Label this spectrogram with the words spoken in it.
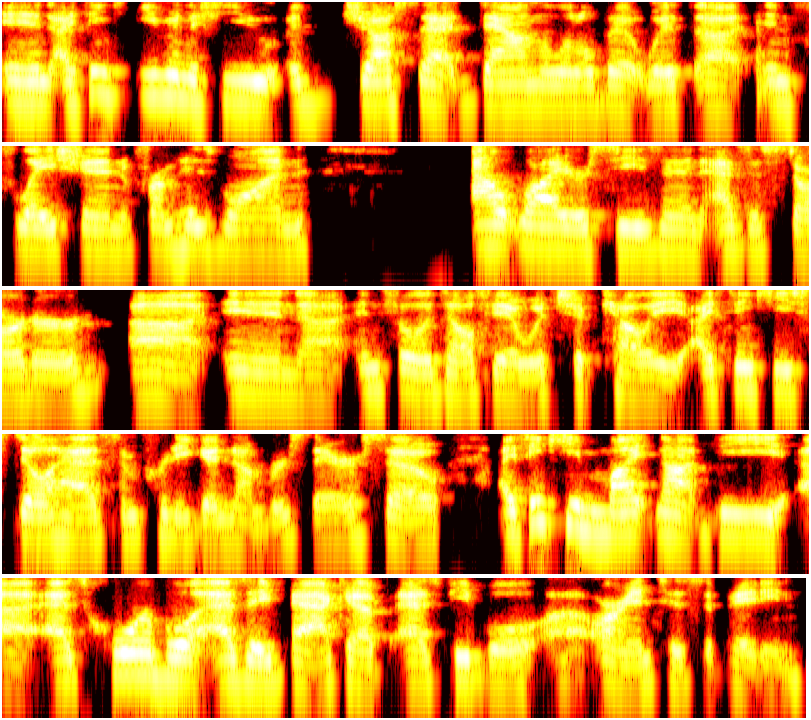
And I think even if you adjust that down a little bit with uh, inflation from his one outlier season as a starter uh, in uh, in Philadelphia with Chip Kelly, I think he still has some pretty good numbers there. So I think he might not be uh, as horrible as a backup as people uh, are anticipating.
